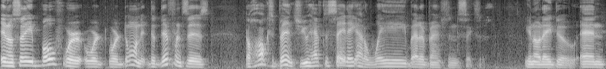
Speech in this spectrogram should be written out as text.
you know, so they both were, were, were doing it. The difference is the Hawks bench, you have to say they got a way better bench than the Sixers. You know, they do. And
